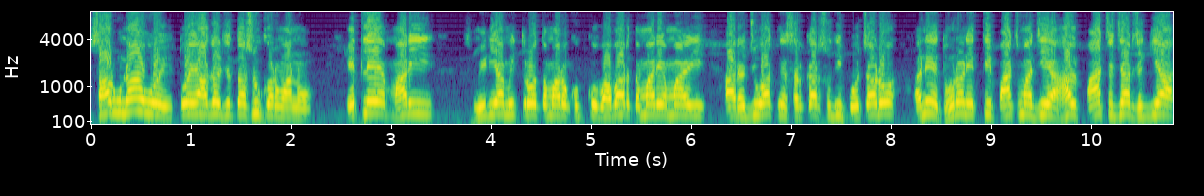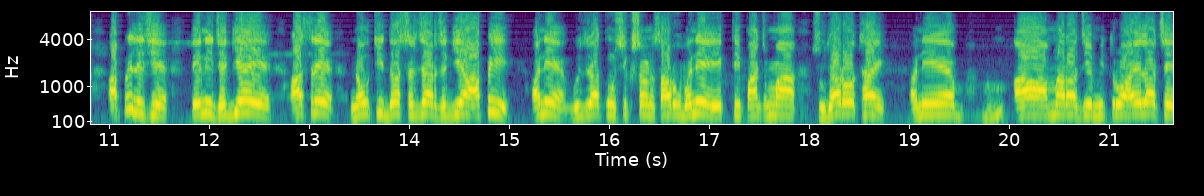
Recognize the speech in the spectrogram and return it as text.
સારું ના હોય તો એ આગળ જતાં શું કરવાનો? એટલે મારી મીડિયા મિત્રો, તમારો ખૂબ ખૂબ આભાર. તમારે અમારી આ રજૂઆતને સરકાર સુધી પહોંચાડો અને ધોરણ એકથી પાંચમાં જે હાલ પાંચ જગ્યા આપેલી છે, તેની જગ્યાએ આશરે નવથી દસ જગ્યા આપી અને ગુજરાતનું શિક્ષણ સારું બને એકથી પાંચમાં સુધારો થાય. અને આ અમારા જે મિત્રો આવેલા છે,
